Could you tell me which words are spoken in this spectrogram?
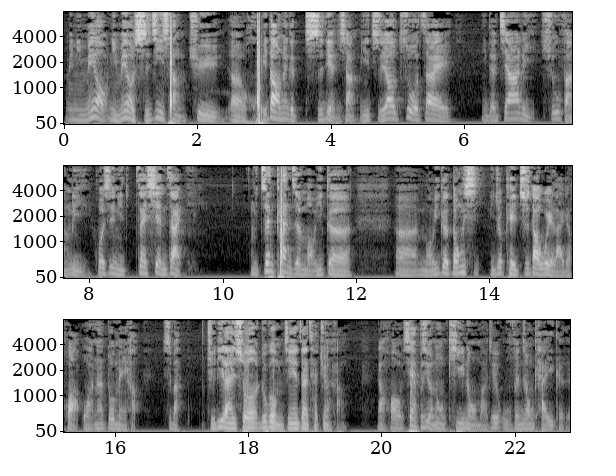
你没有你没有实际上去呃回到那个时点上，你只要坐在你的家里书房里，或是你在现在，你正看着某一个呃某一个东西，你就可以知道未来的话，哇，那多美好，是吧？举例来说，如果我们今天在彩券行，然后现在不是有那种 Keno 嘛，就是五分钟开一个的。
